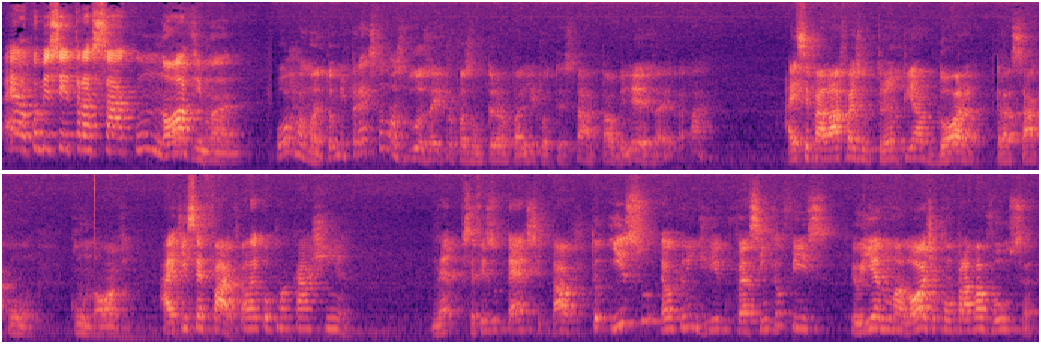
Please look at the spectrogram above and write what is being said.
É, eu comecei a traçar com 9, mano. Porra, mano, então me presta umas duas aí pra fazer um trampo ali pra eu testar tal, beleza? Aí, ah. aí você vai lá, faz o trampo e adora traçar com, com 9. Aí o que você faz? Vai lá e compra uma caixinha. Né? Você fez o teste e tal. Então isso é o que eu indico. Foi assim que eu fiz. Eu ia numa loja, comprava avulsa.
